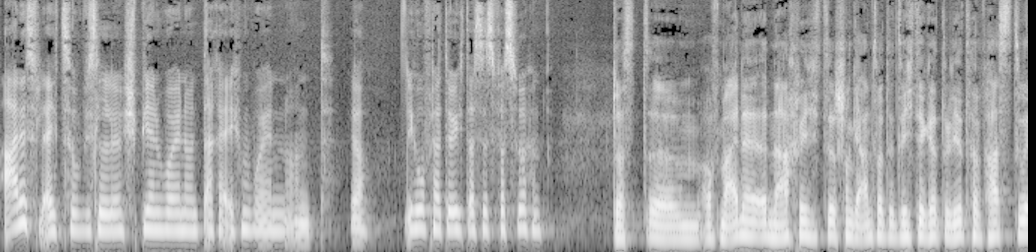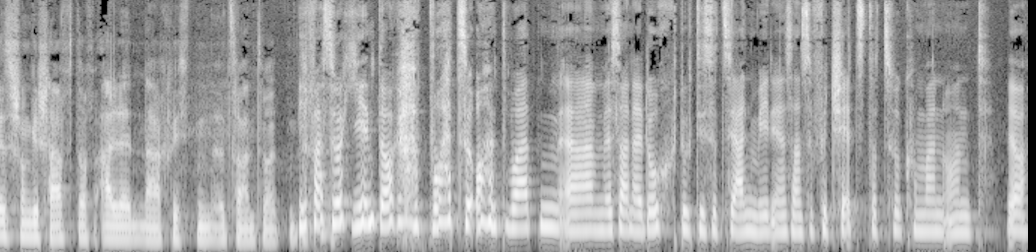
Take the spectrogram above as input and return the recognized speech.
alles vielleicht so ein bisschen spielen wollen und erreichen wollen. Und ja, ich hoffe natürlich, dass sie es versuchen. Du hast ähm, auf meine Nachricht schon geantwortet, wie ich dir gratuliert habe. Hast du es schon geschafft, auf alle Nachrichten äh, zu antworten? Ich versuche jeden Tag ein paar zu antworten. Ähm, wir sind ja doch durch die sozialen Medien, sind so viele Chats dazugekommen und ja,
